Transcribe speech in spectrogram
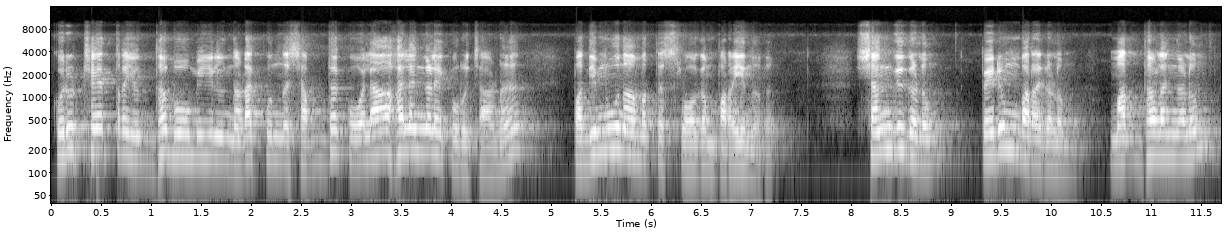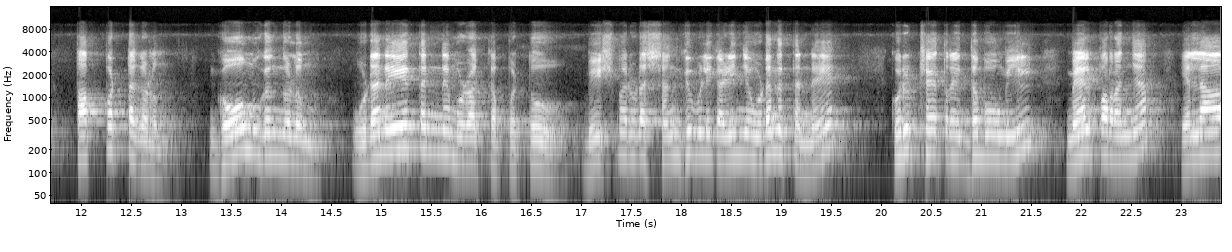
കുരുക്ഷേത്ര യുദ്ധഭൂമിയിൽ നടക്കുന്ന ശബ്ദ കോലാഹലങ്ങളെക്കുറിച്ചാണ് പതിമൂന്നാമത്തെ ശ്ലോകം പറയുന്നത്. ശംഖുകളും പെരുമ്പറകളും മദ്ദളങ്ങളും തപ്പട്ടകളും ഗോമുഖങ്ങളും ഉടനെ തന്നെ മുഴക്കപ്പെട്ടു. ഭീഷ്മരുടെ ശംഖുവിളി കഴിഞ്ഞ ഉടനെ തന്നെ കുരുക്ഷേത്ര യുദ്ധഭൂമിയിൽ മേൽപ്പറഞ്ഞ എല്ലാ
